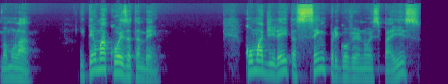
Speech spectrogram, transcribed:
Vamos lá. E tem uma coisa também. Como a direita sempre governou esse país,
